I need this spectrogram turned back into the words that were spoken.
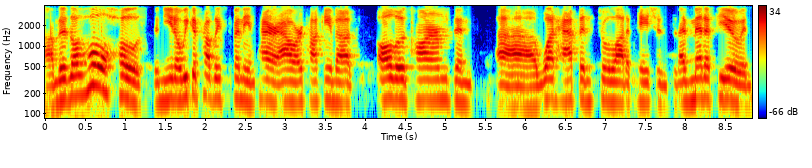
Um, there's a whole host, and you know we could probably spend the entire hour talking about all those harms and uh, what happens to a lot of patients. And I've met a few, and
